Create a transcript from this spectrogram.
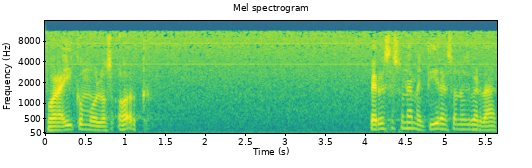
por ahí como los orc. Pero esa es una mentira, eso no es verdad.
